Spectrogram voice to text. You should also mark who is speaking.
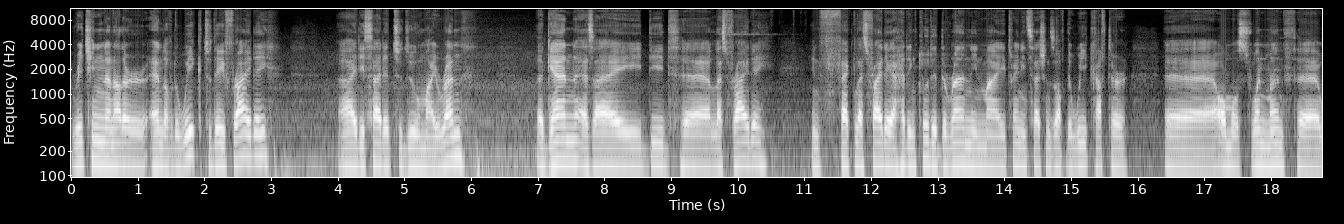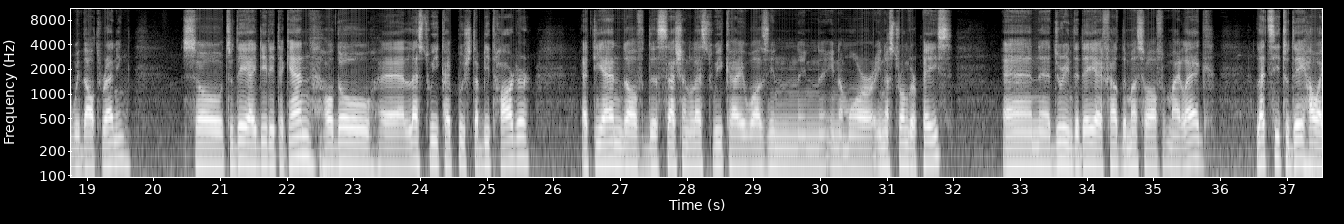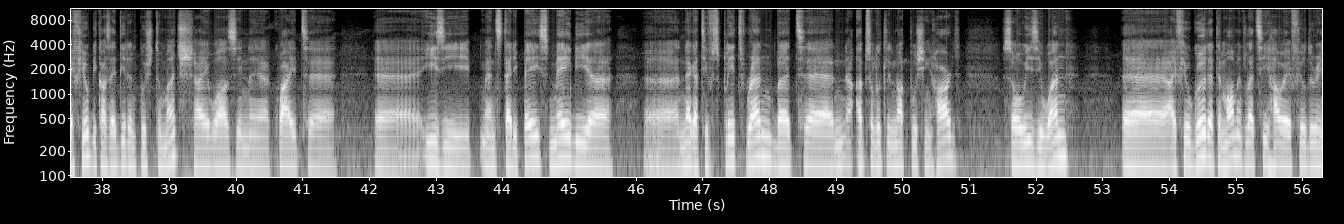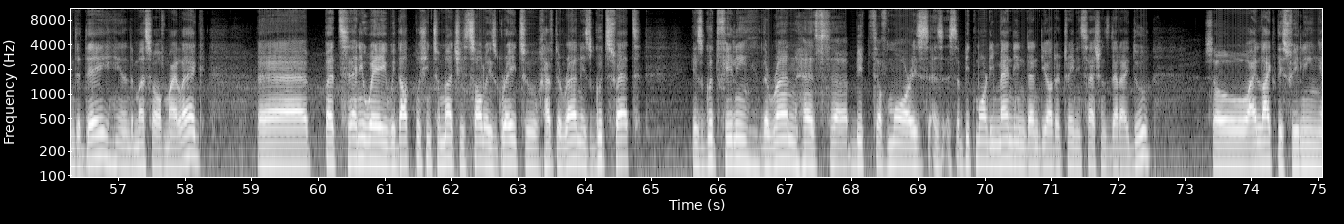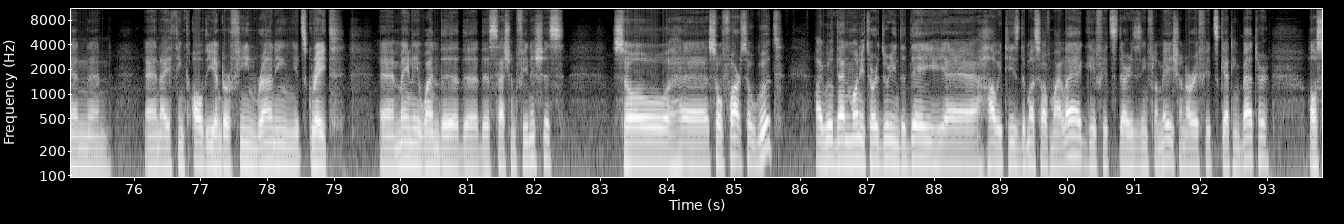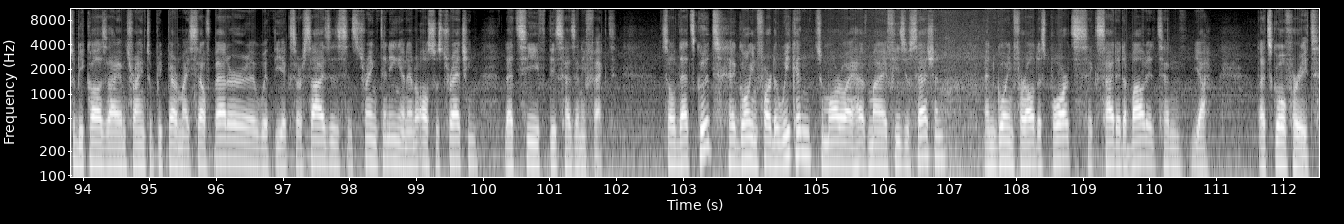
Speaker 1: reaching another end of the week. Today, Friday, I decided to do my run again as I did uh, last Friday. In fact, last Friday I had included the run in my training sessions of the week after uh, almost one month uh, without running. So today I did it again, although uh, last week I pushed a bit harder. At the end of the session last week, I was in, in, in a more in a stronger pace, and uh, during the day I felt the muscle of my leg. Let's see today how I feel because I didn't push too much. I was in a quite uh, uh easy and steady pace, maybe. A, uh, negative split run, but uh, absolutely not pushing hard. So easy one. Uh, I feel good at the moment. Let's see how I feel during the day in the muscle of my leg. Uh, but anyway, without pushing too much, it's always great to have the run. It's good sweat, it's good feeling. The run has a bit of more is, is a bit more demanding than the other training sessions that I do. So I like this feeling and, and and I think all the endorphin running, it's great, uh, mainly when the, the, the session finishes. So, uh, so far, so good. I will then monitor during the day uh, how it is the muscle of my leg, if it's there is inflammation or if it's getting better. Also, because I am trying to prepare myself better uh, with the exercises and strengthening and then also stretching. Let's see if this has an effect. So that's good. Uh, going for the weekend. Tomorrow I have my physio session and going for all the sports. Excited about it. And yeah, let's go for it.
